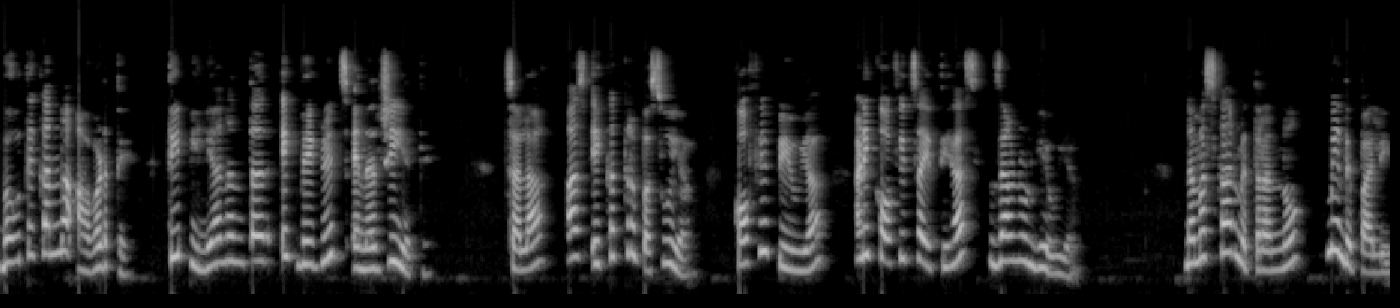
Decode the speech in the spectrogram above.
बहुतेकांना आवडते. ती पिल्यानंतर एक वेगळीच एनर्जी येते. चला आज एकत्र बसूया. कॉफी पिऊया आणि कॉफीचा इतिहास जाणून घेऊया. नमस्कार मित्रांनो मी दीपाली.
